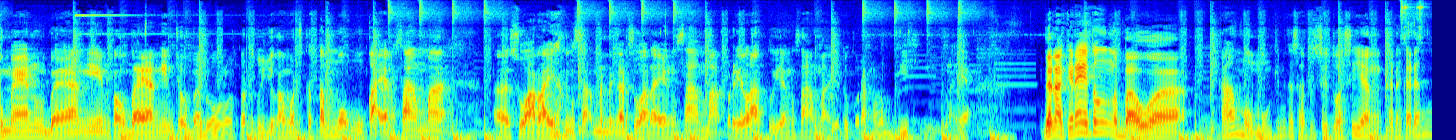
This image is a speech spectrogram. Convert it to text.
men. Lu bayangin kamu bayangin coba 24 per 7 kamu harus ketemu muka yang sama uh, suara yang mendengar suara yang sama, perilaku yang sama gitu kurang lebih gitulah ya. Dan akhirnya itu ngebawa kamu mungkin ke satu situasi yang kadang-kadang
